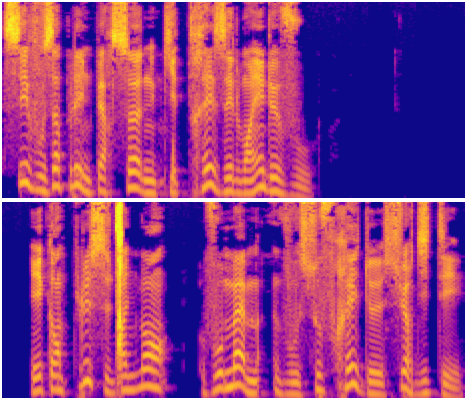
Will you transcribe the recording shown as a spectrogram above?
Si vous appelez une personne qui est très éloignée de vous, et qu'en plus vous-même vous souffrez de surdité,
